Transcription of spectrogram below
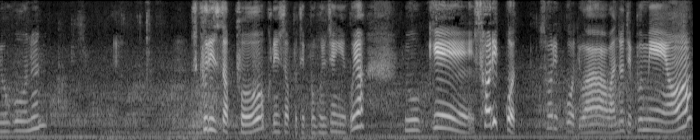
요거는 그린서프, 그린서프 제품 군생이고요. 요게 서리꽃, 서리꽃. 와, 완전 제품이에요.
